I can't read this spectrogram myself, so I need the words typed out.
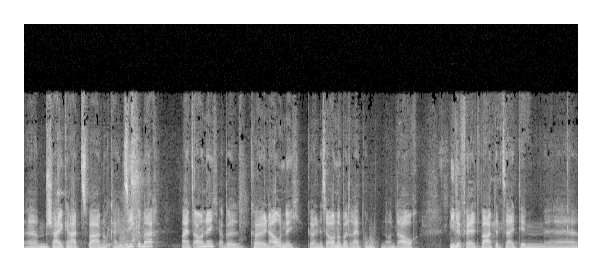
ähm, Schalke hat zwar noch keinen Sieg gemacht, Mainz auch nicht, aber Köln auch nicht. Köln ist ja auch nur bei drei Punkten. Und auch Bielefeld wartet seit dem äh,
